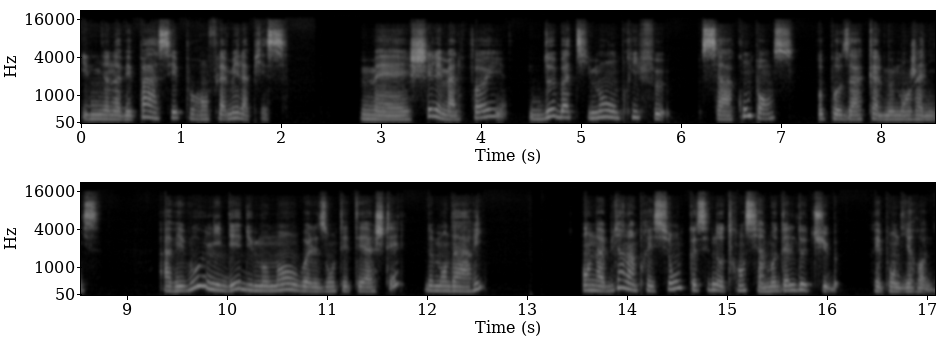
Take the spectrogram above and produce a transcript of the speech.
il n'y en avait pas assez pour enflammer la pièce. Mais chez les Malfoy, deux bâtiments ont pris feu. Ça compense, opposa calmement Janice. Avez-vous une idée du moment où elles ont été achetées? demanda Harry. On a bien l'impression que c'est notre ancien modèle de tube, répondit Ron.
